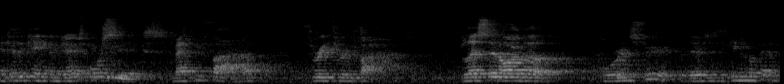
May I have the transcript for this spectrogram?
into the kingdom. James 4 6, Matthew 5 3 through 5. Blessed are the poor in spirit, for theirs is the kingdom of heaven.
